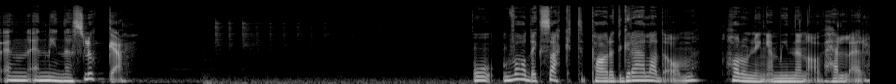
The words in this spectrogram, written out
en, en minneslucka Och vad exakt paret grälade om har hon inga minnen av heller.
